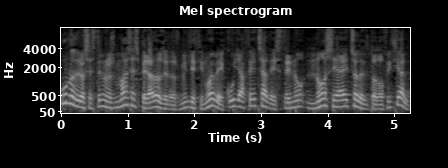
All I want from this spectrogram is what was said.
uno de los estrenos más esperados de 2019, cuya fecha de estreno no se ha hecho del todo oficial,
